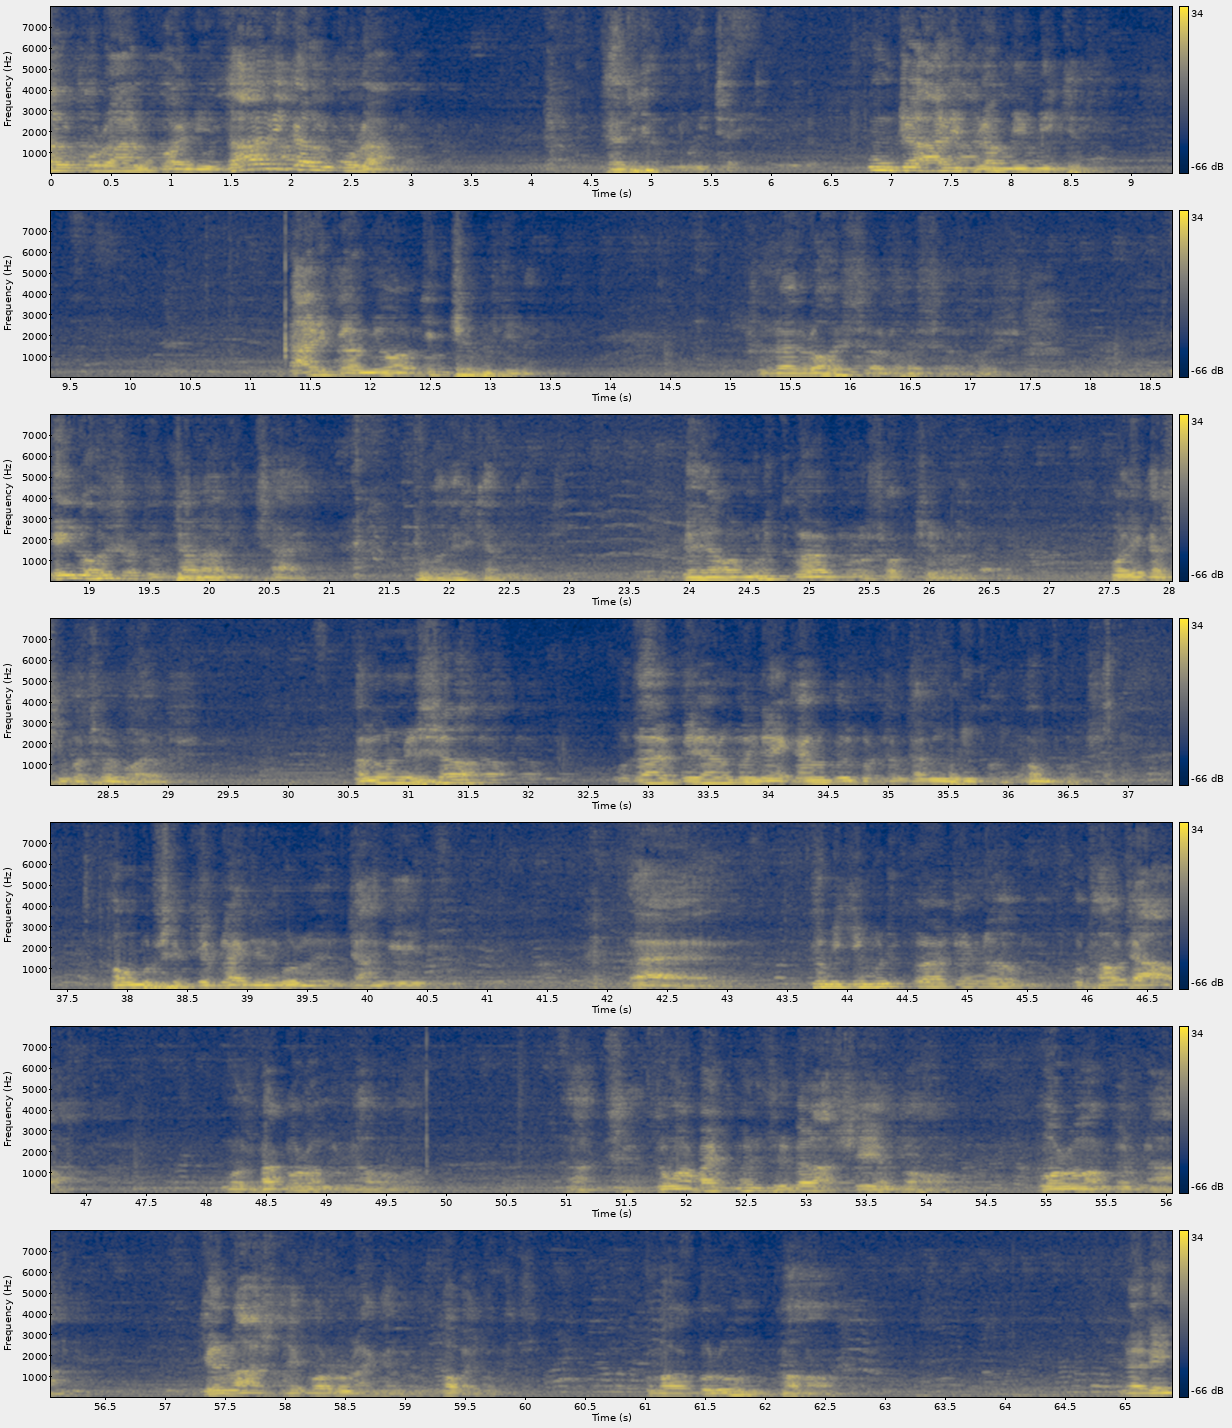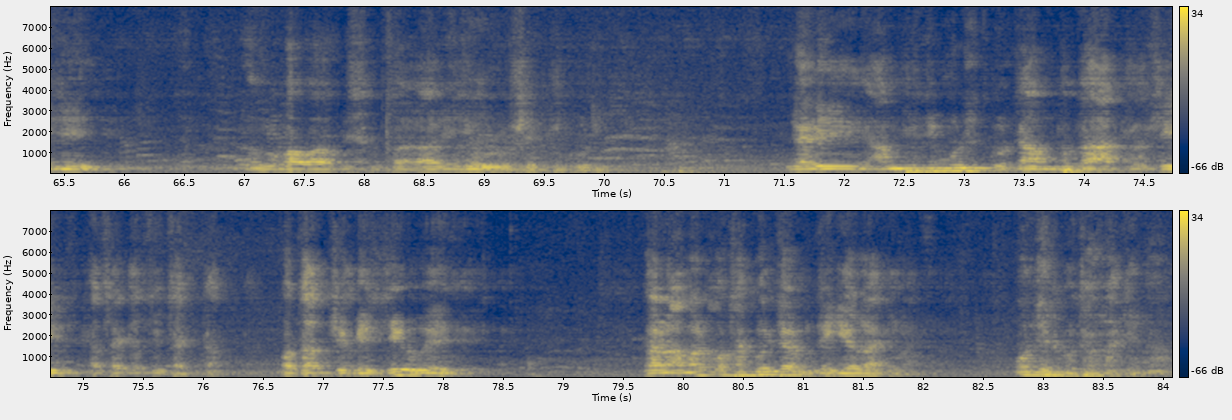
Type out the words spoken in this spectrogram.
আল কোরআন কয়নি জালিকাল কোরআন জালিকাল ওইটাই উনটা আলিফ লাম মিম মিকে আলিফ লাম মিম কিচ্ছু বুঝি না সুতরাং রহস্য রহস্য রহস্য এই রহস্যটুকু জানার ইচ্ছায় তোমাদের কেমন আমার মুড়ি করার কোনো শখ ছিল না আমার একাশি বছর বয়স আমি উনিশশো ওটার বিরানব্বই না একানব্বই পর্যন্ত আমি মুড়ি খুব কম কমর শেখ একদিন বললেন, জাহাঙ্গীর তুমি কি মুড়ি করার জন্য কোথাও যাও? মজবা করো না বাবা। আচ্ছা তোমার ভাই তুমি ত্রিবেলা আসে কহ করো আমাকে না। কেন আসলে করো না কেন? সবাই বলছে। বাবা, করুন, কহ। এই যে বাবা বিশুদ্ধার আর এই যে ওর একটু করি? আমি যদি মুড়ি করতাম দুটো কাছাকাছি থাকতাম। বেশি হয়ে কারণ আমার কথা কইটার মধ্যে গিয়ে লাগে না কথা লাগে না।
